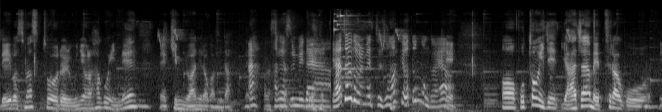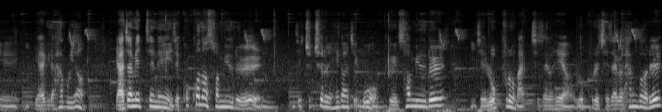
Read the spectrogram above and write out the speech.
네이버 스마트 스토어를 운영을 하고 있는 음. 예, 김요한이라고 합니다. 네, 아 반갑습니다. 네. 야자 롤매트 정확히 어떤 건가요? 네. 어, 보통 이제 야자 매트라고 예, 이야기를 하고요. 야자 매트는 이제 코코넛 섬유를 음. 이제 추출을 해가지고 음. 그 섬유를 이제 로프로 마- 제작을 해요. 로프를 제작을 한 거를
